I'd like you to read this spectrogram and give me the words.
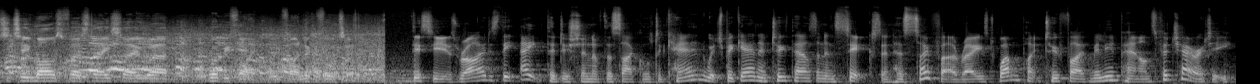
72 miles first day? So uh, we'll be fine. We'll be fine. Looking forward to it. This year's ride is the eighth edition of the Cycle to Cannes, which began in 2006 and has so far raised £1.25 million for charity.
